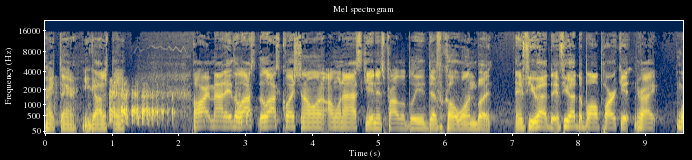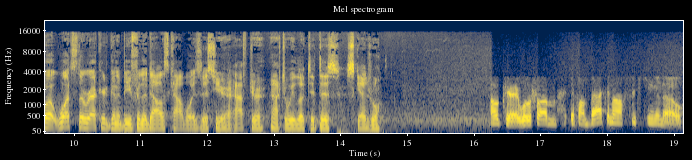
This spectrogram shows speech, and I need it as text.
right there. You got it there. All right. Hey, the last the last question I want I want to ask you, and it's probably a difficult one, but if you had if you had to ballpark it, right? What what's the record going to be for the Dallas Cowboys this year after after we looked at this schedule? Okay, well if I'm if I'm backing off sixteen and zero.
